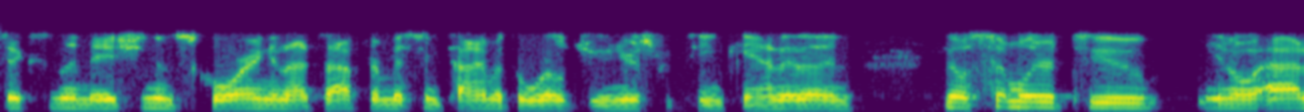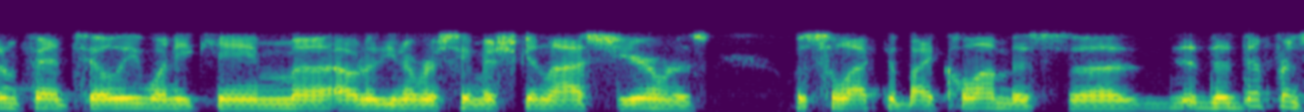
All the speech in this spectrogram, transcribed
sixth in the nation in scoring, and that's after missing time at the World Juniors for Team Canada. And you know, similar to you know Adam Fantilli when he came uh, out of the University of Michigan last year and was was selected by Columbus. Uh, the, the difference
